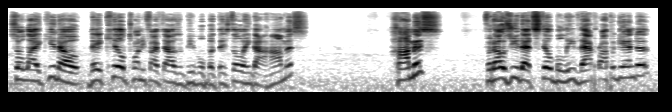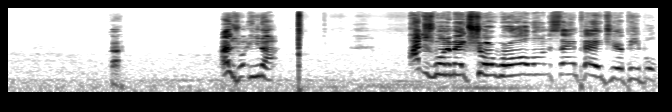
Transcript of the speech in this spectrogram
So, like, you know, they killed 25,000 people, but they still ain't got Hamas? Hamas? For those of you that still believe that propaganda? Okay. I just, you know, I just want to make sure we're all on the same page here, people.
